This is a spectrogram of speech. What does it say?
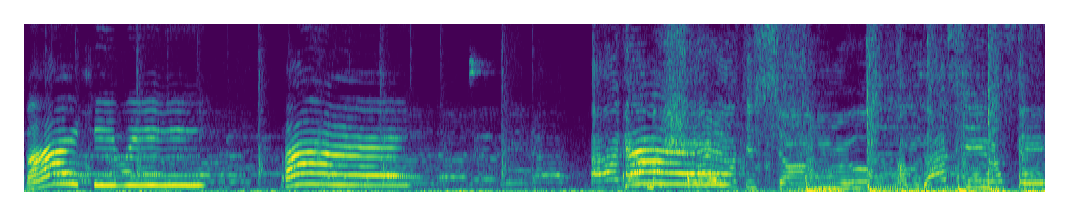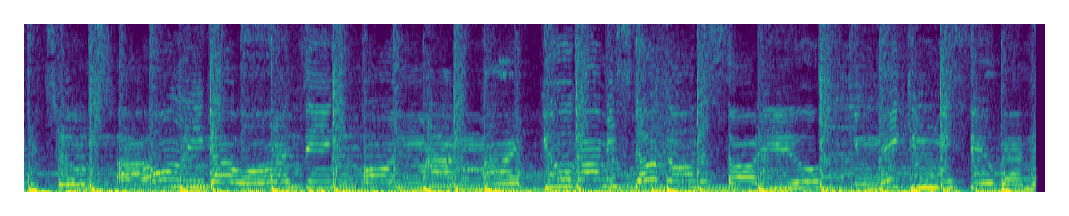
Bye, Kiwi. Bye. I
